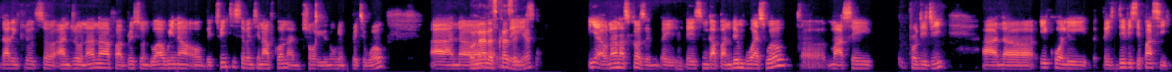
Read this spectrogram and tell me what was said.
That includes uh, Andre Onana, Fabrice Ondoa, winner of the 2017 AFCON. I'm sure you know him pretty well. And uh, Onana's cousin, yeah yeah, Onana's cousin. They, there's Ngapa Ndembu as well, uh, Marseille prodigy. And uh, equally, there's Devis Epassy,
